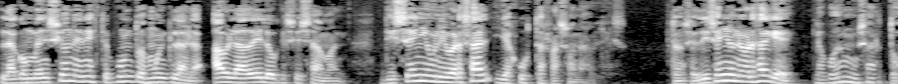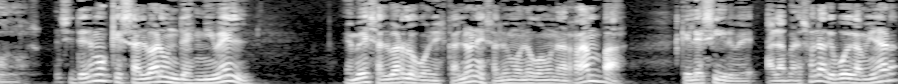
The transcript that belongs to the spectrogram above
La convención en este punto es muy clara, habla de lo que se llaman diseño universal y ajustes razonables. Entonces, diseño universal, ¿qué? Lo podemos usar todos. Si tenemos que salvar un desnivel, en vez de salvarlo con escalones, salvémoslo con una rampa que le sirve a la persona que puede caminar,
